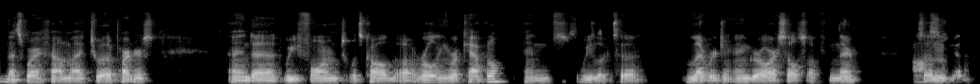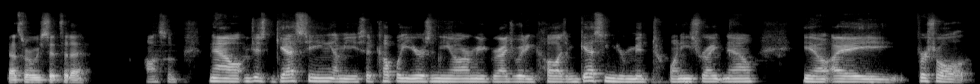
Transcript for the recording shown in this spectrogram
that's where I found my two other partners, and uh, we formed what's called uh, Rolling Rook Capital, and we look to leverage and grow ourselves up from there. Awesome. So that's where we sit today. Awesome. Now, I'm just guessing. I mean, you said a couple years in the army, graduating college. I'm guessing you're mid 20s right now you know, I first of all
